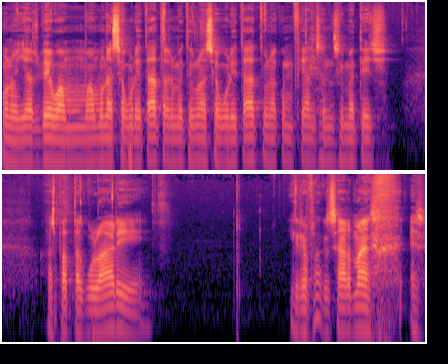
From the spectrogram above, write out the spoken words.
bueno, ja es veu amb, amb una seguretat, transmetent una seguretat, una confiança en si mateix espectacular i, i reflexar-me és,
